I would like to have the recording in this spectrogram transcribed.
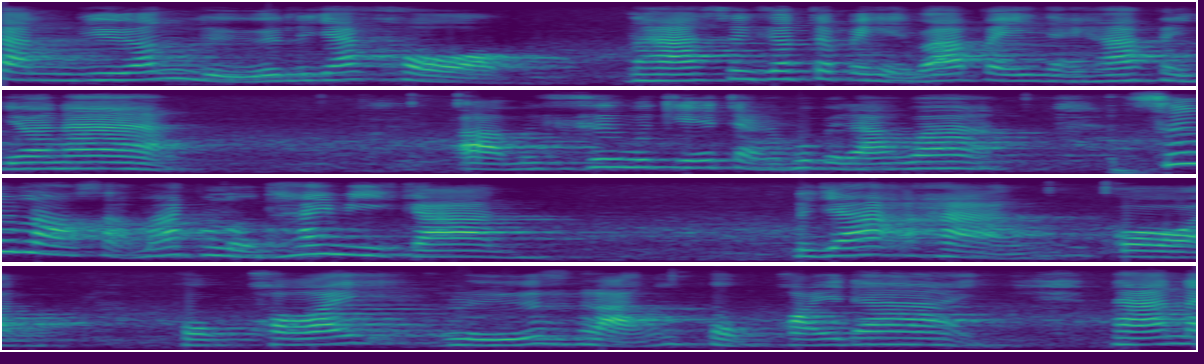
การเยื้องหรือระยะขอบนะคะซึ่งก็จะไปเห็นว่าไปไหนคะไปย่อหน้าอ่าซึ่งเมื่อกี้อาจารย์พูดไปแล้วว่า ซึ่งเราสามารถกำหนดให้มีการระยะห่างก่อน 6 point หรือหลัง 6 point ได้นะใน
